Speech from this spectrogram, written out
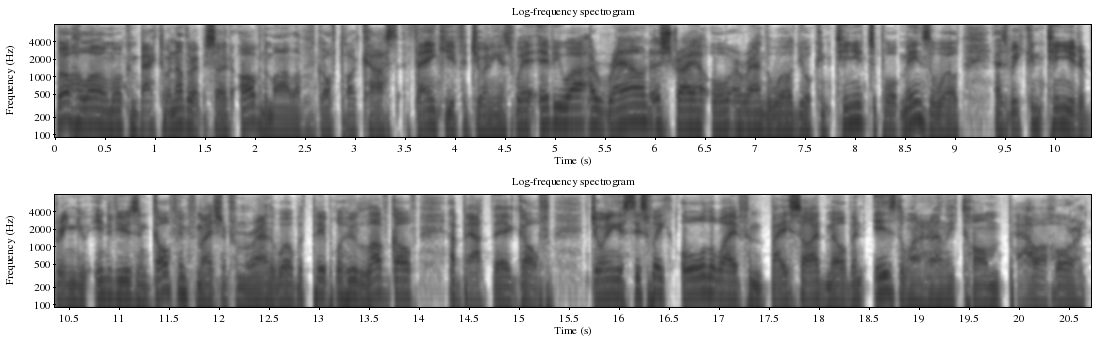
Well, hello and welcome back to another episode of the My Love of Golf podcast. Thank you for joining us wherever you are around Australia or around the world. Your continued support means the world as we continue to bring you interviews and golf information from around the world with people who love golf about their golf. Joining us this week, all the way from Bayside, Melbourne, is the one and only Tom Power Horan.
